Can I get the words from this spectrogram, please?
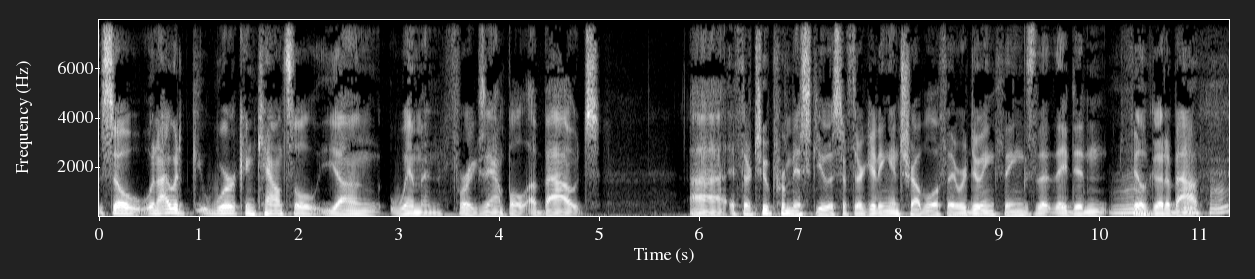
so when I would work and counsel young women, for example, about uh, if they're too promiscuous, if they're getting in trouble, if they were doing things that they didn't feel good about. Mm-hmm.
